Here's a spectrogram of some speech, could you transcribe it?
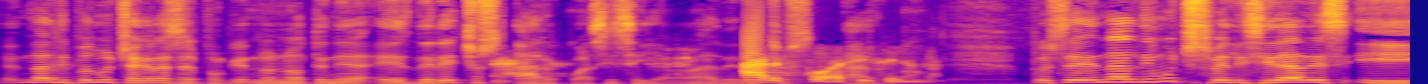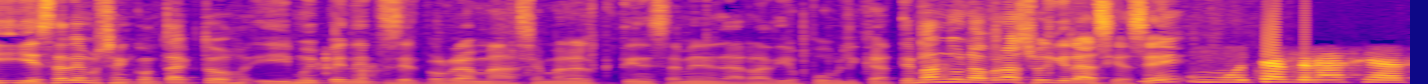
Eh, Naldi, pues muchas gracias porque no, no tenía, es Derechos Arco, así se llama. Derechos Arco, así se llama. Pues eh, Naldi, muchas felicidades y, y estaremos en contacto y muy pendientes del programa semanal que tienes también en la radio pública. Te mando un abrazo y gracias, ¿eh? Muchas gracias,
